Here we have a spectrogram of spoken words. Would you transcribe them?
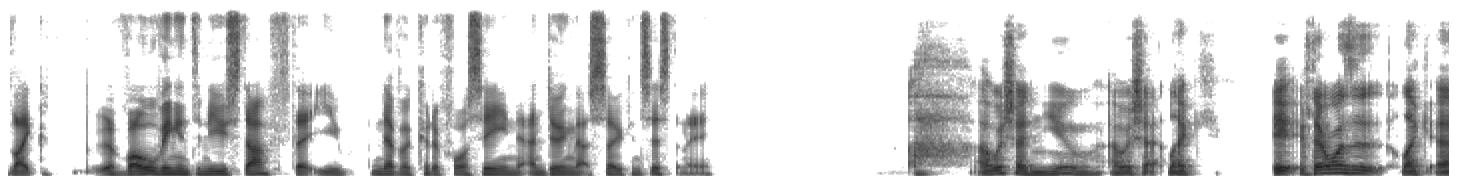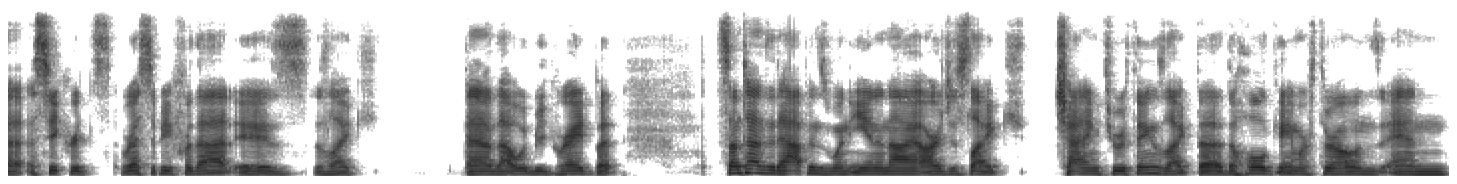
like evolving into new stuff that you never could have foreseen and doing that so consistently? I wish I knew. I wish I like if there was a like a, a secret recipe for that is is like that that would be great. But sometimes it happens when Ian and I are just like chatting through things like the the whole Game of Thrones and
